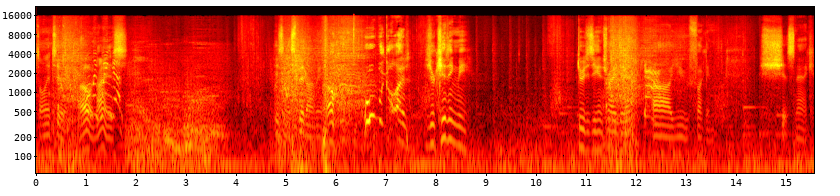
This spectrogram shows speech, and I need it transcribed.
It's only two. Oh, Only nice. He's gonna spit on me. Oh! Oh my god! You're kidding me! Dude, is he gonna try again? Ah, you fucking shit snack.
